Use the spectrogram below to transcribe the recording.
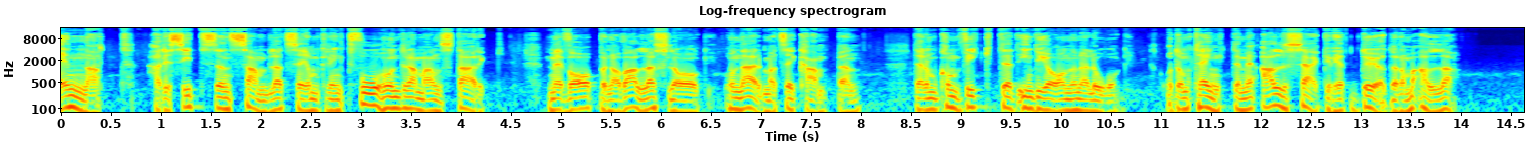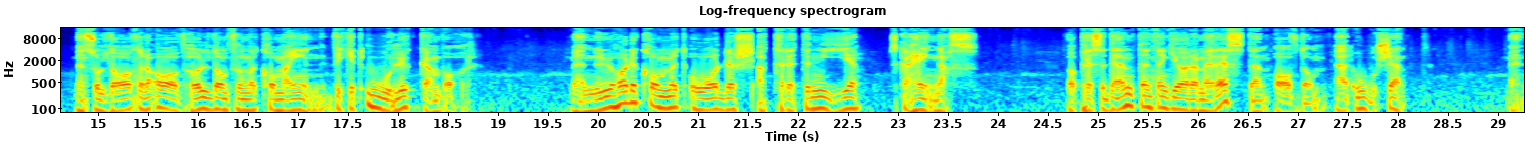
En natt hade sitsen samlat sig omkring 200 man stark med vapen av alla slag och närmat sig kampen där de convicted indianerna låg och de tänkte med all säkerhet döda dem alla. Men soldaterna avhöll dem från att komma in, vilket olyckan var. Men nu har det kommit orders att 39 ska hängas. Vad presidenten tänker göra med resten av dem är okänt. Men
